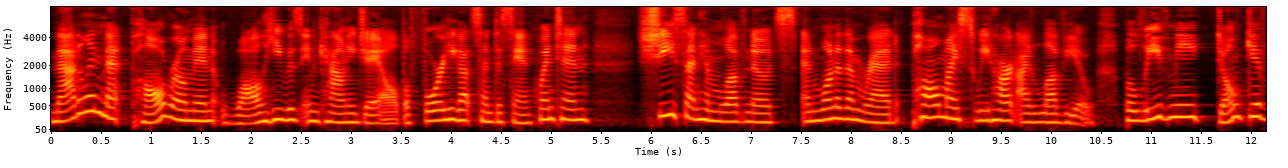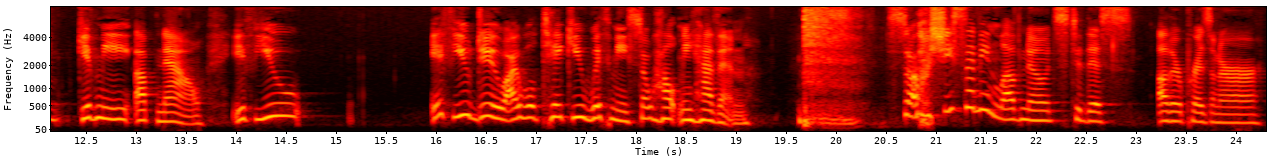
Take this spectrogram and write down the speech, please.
Madeline met Paul Roman while he was in county jail before he got sent to San Quentin. She sent him love notes, and one of them read, Paul, my sweetheart, I love you. Believe me, don't give give me up now. If you if you do, I will take you with me, so help me heaven. so she's sending love notes to this other prisoner.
